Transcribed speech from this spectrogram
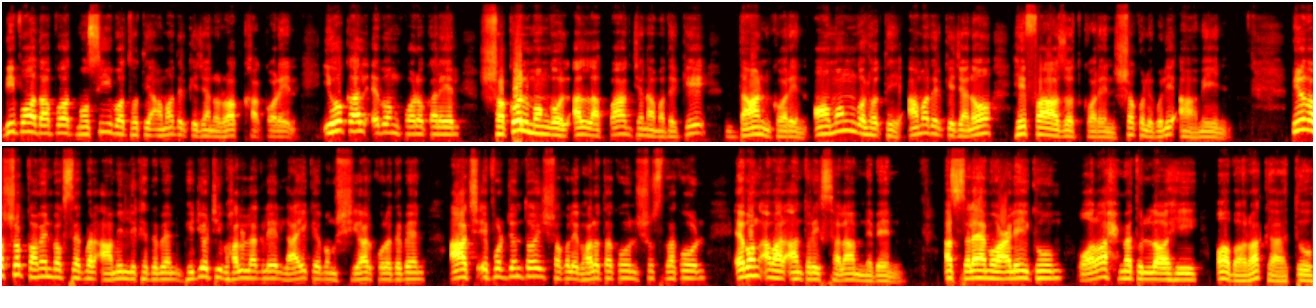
বিপদ, আপদ, মুসিবত হতে আমাদেরকে যেন রক্ষা করেন। ইহকাল এবং পরকালের সকল মঙ্গল আল্লাহ পাক যেন আমাদেরকে দান করেন। অমঙ্গল হতে আমাদেরকে যেন হেফাজত করেন। সকলে বলি আমিন। প্রিয় দর্শক কমেন্ট বক্সে একবার আমিন লিখে দেবেন। ভিডিওটি ভালো লাগলে লাইক এবং শেয়ার করে দেবেন। আজ এ পর্যন্তই। সকলে ভালো থাকুন, সুস্থ থাকুন এবং আমার আন্তরিক সালাম নেবেন। আসসালামু আলাইকুম ওরহমতুল্লাহি ওবরাকাতুহ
